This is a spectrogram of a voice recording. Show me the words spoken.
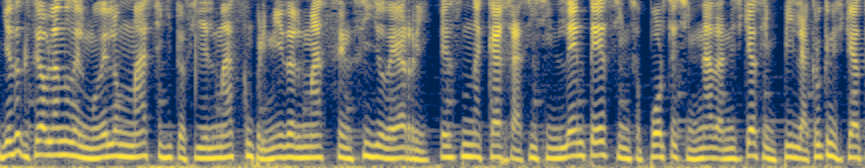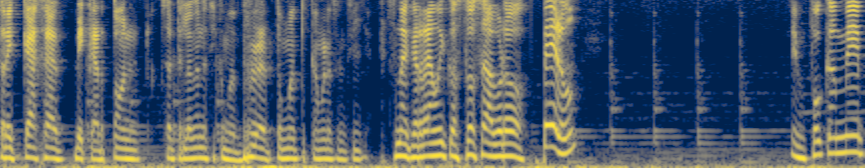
Y eso que estoy hablando del modelo más chiquito, así, el más comprimido, el más sencillo de Harry. Es una caja así, sin lentes, sin soporte, sin nada, ni siquiera sin pila. Creo que ni siquiera trae caja de cartón. O sea, te la dan así como, toma tu cámara sencilla. Es una carrera muy costosa, bro. Pero enfócame.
